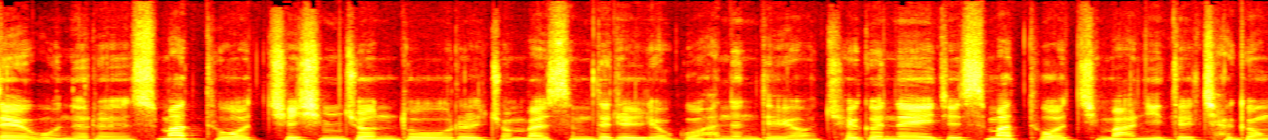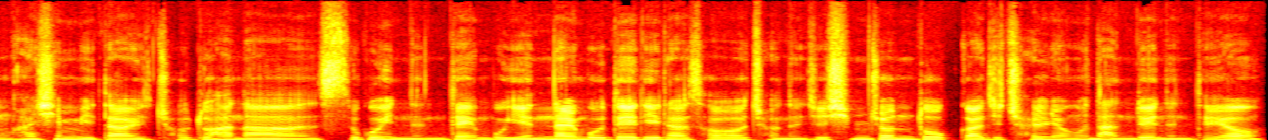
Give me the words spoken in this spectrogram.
네, 오늘은 스마트워치 심전도를 좀 말씀드리려고 하는데요. 최근에 이제 스마트워치 많이들 착용하십니다. 저도 하나 쓰고 있는데 뭐 옛날 모델이라서 저는 이제 심전도까지 촬영은 안 되는데요.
